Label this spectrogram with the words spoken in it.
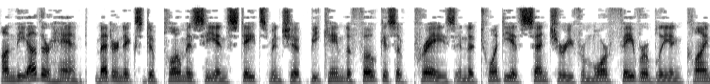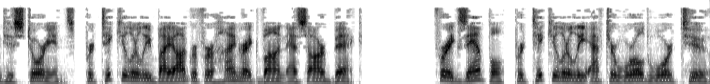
On the other hand, Metternich's diplomacy and statesmanship became the focus of praise in the 20th century from more favorably inclined historians, particularly biographer Heinrich von Srbik. For example, particularly after World War II,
